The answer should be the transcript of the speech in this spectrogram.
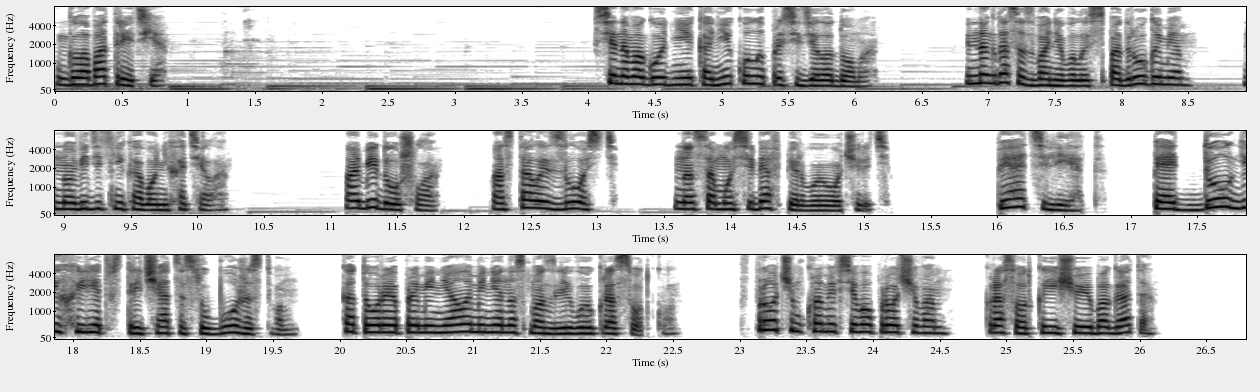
Глава третья. Все новогодние каникулы просидела дома. Иногда созванивалась с подругами, но видеть никого не хотела. Обида ушла. Осталась злость. На саму себя в первую очередь. Пять лет. Пять долгих лет встречаться с убожеством, которое променяло меня на смазливую красотку. Впрочем, кроме всего прочего, красотка еще и богата.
